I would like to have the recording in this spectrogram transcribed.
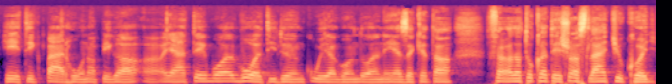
hétig, pár hónapig a, a játékból. Volt időnk újra gondolni ezeket a feladatokat, és azt látjuk, hogy,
